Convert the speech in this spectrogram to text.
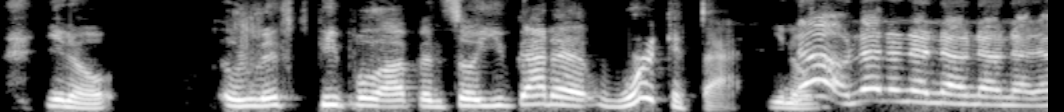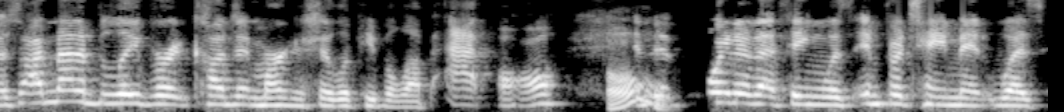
you know, lift people up. And so you've got to work at that, you know? No, no, no, no, no, no, no, no. So I'm not a believer in content marketing should lift people up at all. oh, And the point of that thing was infotainment was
